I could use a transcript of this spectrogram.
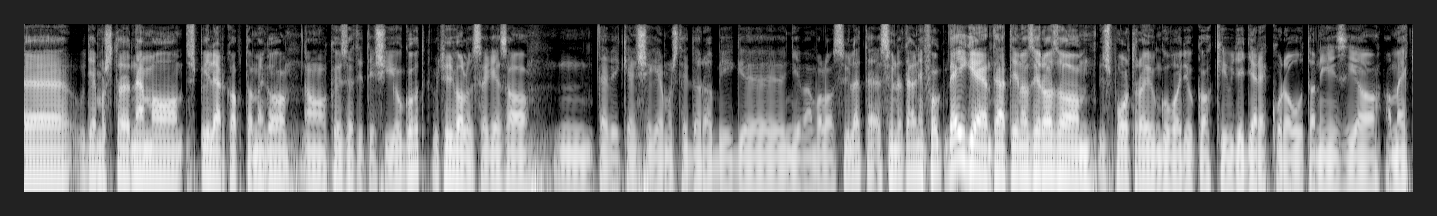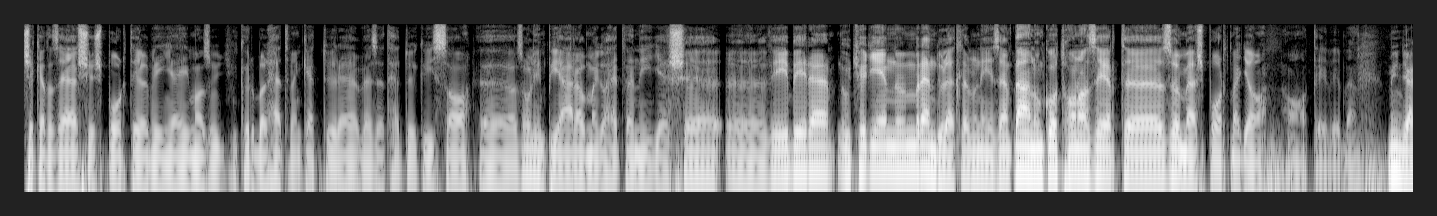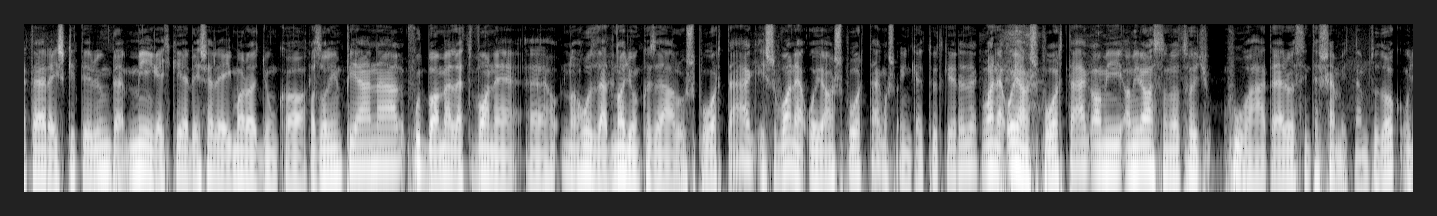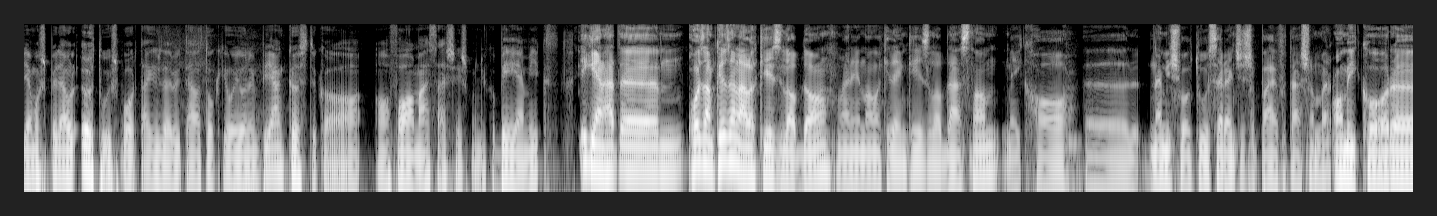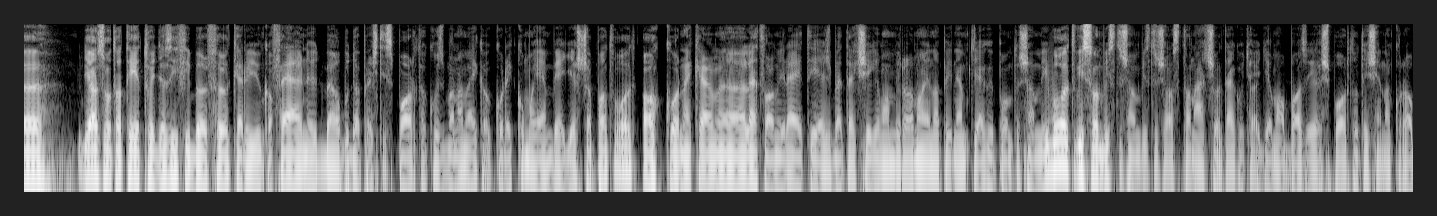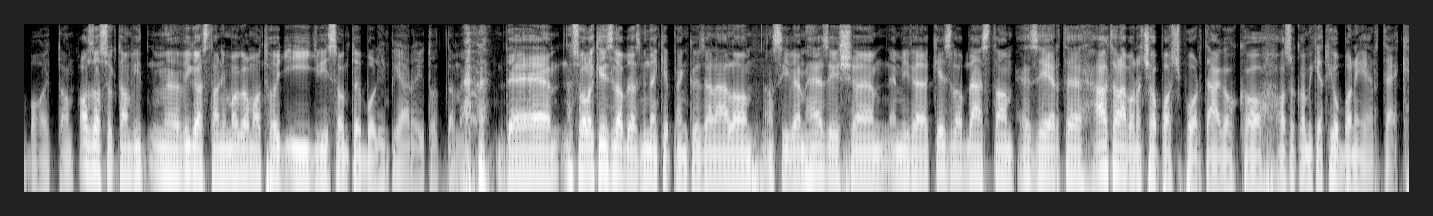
ugye most nem a Spiller kapta meg a, a közvetítési jogot, úgyhogy valószínűleg ez a mm, tevékenysége most egy darabig nyilvánvalóan születe, szünetelni fog. De igen, tehát én azért az a sportrajongó vagyok, aki ugye gyerekkora óta nézi a, a meccseket, az első sportélményeim az úgy kb. 72-re vezethetők vissza az olimpiára, meg a 74-es uh, VB-re, úgyhogy én rendületlenül nézem. Nálunk otthon azért uh, zömmel sport megy a, a tévében. Mindjárt erre is kitérünk, de még egy kérdés erejéig maradjunk a, az olimpiánál. Futball mellett van-e hozzád nagyon közel álló sportág, és van-e olyan sportág, most megint kettőt kérdezek, van-e olyan sportág, ami, amire azt mondod, hogy hú, hát erről szinte semmit nem tudok. Ugye most például öt új sportág is derült el a Tokiói olimpián, köztük a, a falmászás és mondjuk a BMX. Igen, hát ö, hozzám közel áll a kézilabda, mert én annak idején kézilabdáztam, még ha ö, nem is volt túl szerencsés a pályafutásom, mert amikor ö, Ugye az volt a tét, hogy az ifiből fölkerüljünk a felnőttbe a budapesti Spartakuszban, amelyik akkor egy komoly nb 1 csapat volt. Akkor nekem lett valami rejtélyes betegségem, amiről a mai napig nem tudják, hogy pontosan mi volt, viszont biztosan biztos azt tanácsolták, hogy hagyjam abba az élsportot, és én akkor abba hagytam. Azzal szoktam vigasztalni magamat, hogy így viszont több olimpiára jutottam el. De szóval a kézilabdáz mindenképpen közel áll a, a szívemhez, és mivel kézilabdáztam, ezért általában a csapatsportágak azok, amiket jobban értek.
